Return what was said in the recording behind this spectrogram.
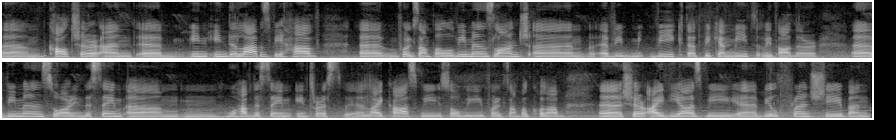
um, culture. And um, in, in the labs, we have uh, for example, women's lunch um, every week that we can meet with other uh, women who are in the same, um, mm, who have the same interests uh, like us. We, so we, for example, collab, uh, share ideas, we build friendship, and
